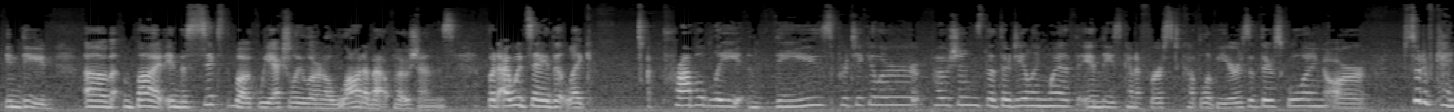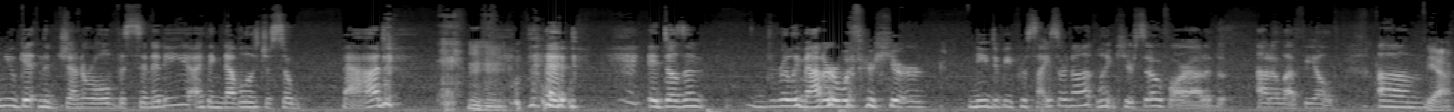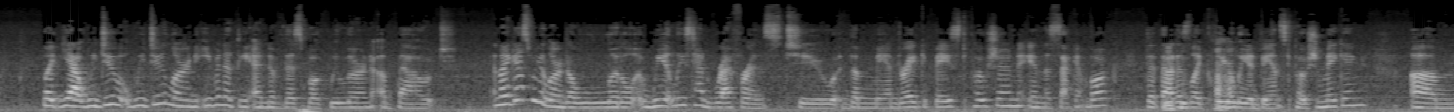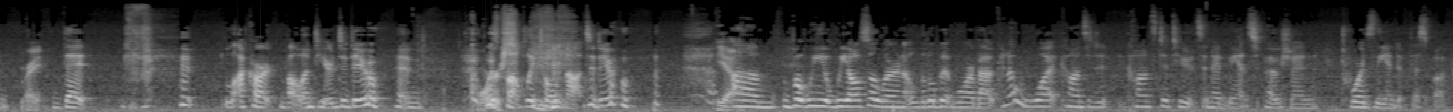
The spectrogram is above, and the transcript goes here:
Indeed. Um, but in the sixth book, we actually learn a lot about potions. But I would say that, like, probably these particular potions that they're dealing with in these kind of first couple of years of their schooling are sort of can you get in the general vicinity? I think Neville is just so bad that it doesn't really matter whether you're need to be precise or not. Like you're so far out of the out of left field. Um, yeah but yeah, we do we do learn even at the end of this book we learn about and I guess we learned a little we at least had reference to the mandrake based potion in the second book that that is like clearly advanced potion making um, right. that Lockhart volunteered to do and was promptly told not to do. yeah. Um, but we we also learn a little bit more about kind of what constitu- constitutes an advanced potion towards the end of this book.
